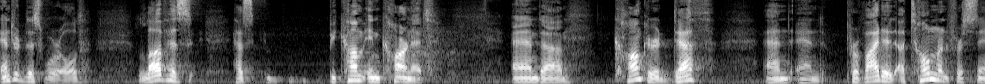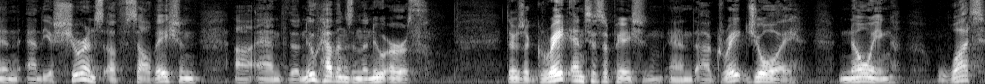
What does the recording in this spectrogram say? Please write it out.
entered this world, love has, has become incarnate and uh, conquered death and, and provided atonement for sin and the assurance of salvation uh, and the new heavens and the new earth, there's a great anticipation and a great joy knowing what,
